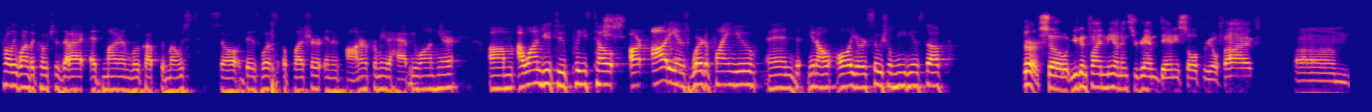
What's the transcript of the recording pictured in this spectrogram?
probably one of the coaches that I admire and look up the most. So this was a pleasure and an honor for me to have you on here. Um, I want you to please tell our audience where to find you and you know all your social media stuff. Sure. So you can find me on Instagram, Danny Soul 305. Um,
